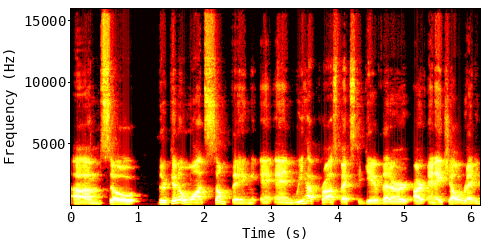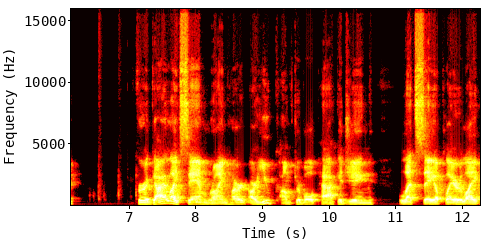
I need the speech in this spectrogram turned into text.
Um, so they're going to want something, and we have prospects to give that are are NHL ready. For a guy like Sam Reinhart, are you comfortable packaging, let's say, a player like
